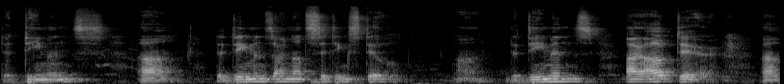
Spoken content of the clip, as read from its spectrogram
the demons, uh, the demons are not sitting still. Uh, the demons are out there uh,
